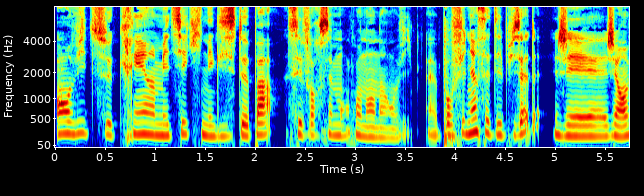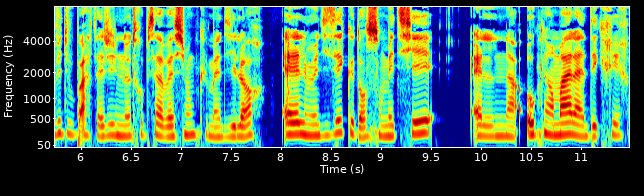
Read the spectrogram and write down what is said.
envie de se créer un métier qui n'existe pas, c'est forcément qu'on en a envie. Euh, pour finir cet épisode, j'ai envie de vous partager une autre observation que m'a dit Laure. Elle, me disait que dans son métier, elle n'a aucun mal à décrire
